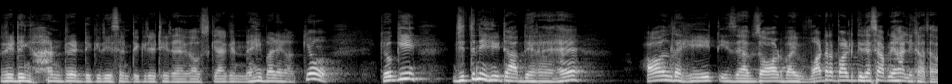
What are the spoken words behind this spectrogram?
रीडिंग हंड्रेड डिग्री सेंटीग्रेड ही रहेगा, उसके आगे नहीं बढ़ेगा। क्यों? क्योंकि जितनी हीट आप दे रहे हैं all the heat is absorb by water particle जैसे आपने यहाँ लिखा था।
